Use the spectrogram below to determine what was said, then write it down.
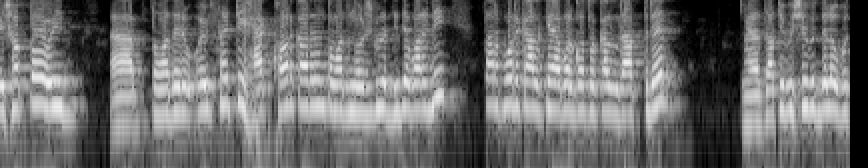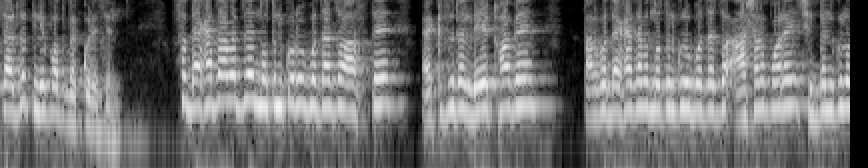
এই সপ্তাহে ওই তোমাদের ওয়েবসাইটটি হ্যাক হওয়ার কারণে তোমাদের নোটিশগুলো দিতে পারেনি। তারপরে কালকে আবার গতকাল রাত্রে জাতীয় বিশ্ববিদ্যালয়ের উপাচার্য তিনি পদত্যাগ করেছেন। সো দেখা যাবে যে নতুন করে উপাচার্য আসতে কিছুটা লেট হবে। তারপর দেখা যাবে নতুন করে উপাচার্য আসার পরে সিদ্ধান্তগুলো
